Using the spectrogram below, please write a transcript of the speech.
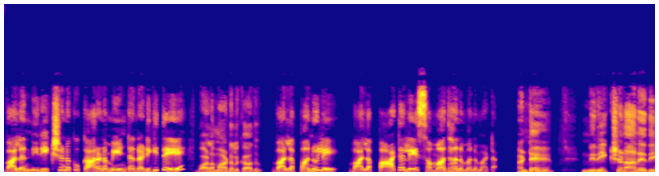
వాళ్ళ నిరీక్షణకు కారణమేంటనడిగితే వాళ్ళ మాటలు కాదు? వాళ్ళ పనులే వాళ్ళ పాటలే సమాధానమన్నమాట. అంటే నిరీక్షణ అనేది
